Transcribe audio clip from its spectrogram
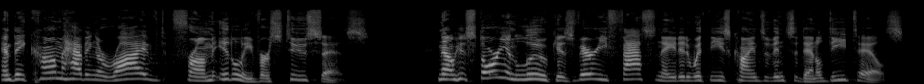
And they come having arrived from Italy, verse 2 says. Now, historian Luke is very fascinated with these kinds of incidental details.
